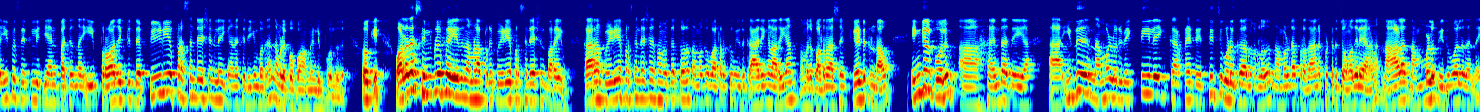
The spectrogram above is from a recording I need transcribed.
ലൈഫ് സെറ്റിൽ ചെയ്യാൻ പറ്റുന്ന ഈ പ്രോജക്റ്റിന്റെ പി ഡി എഫ് പ്രസന്റേഷനിലേക്കാണ് ശരിക്കും പറഞ്ഞാൽ നമ്മളിപ്പോൾ പോകാൻ വേണ്ടി പോകുന്നത്. ഓക്കെ വളരെ സിംപ്ലിഫൈ ചെയ്ത് നമ്മൾ പി ഡി എഫ് പ്രസന്റേഷൻ പറയും. കാരണം പി ഡി എഫ് പ്രസന്റേഷനെ സംബന്ധിച്ചിടത്തോളം നമുക്ക് പലർക്കും ഇത് കാര്യങ്ങൾ അറിയാം. നമ്മൾ പല പ്രാവശ്യം കേട്ടിട്ടുണ്ടാവും. എങ്കിൽ പോലും എന്താ ചെയ്യുക? ഇത് നമ്മൾ ഒരു വ്യക്തിയിലേക്ക് കറക്റ്റായിട്ട് എത്തിച്ചു കൊടുക്കുക എന്നുള്ളത് നമ്മളുടെ പ്രധാനപ്പെട്ട ഒരു ചുമതലയാണ്. നാളെ നമ്മളും ഇതുപോലെ തന്നെ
